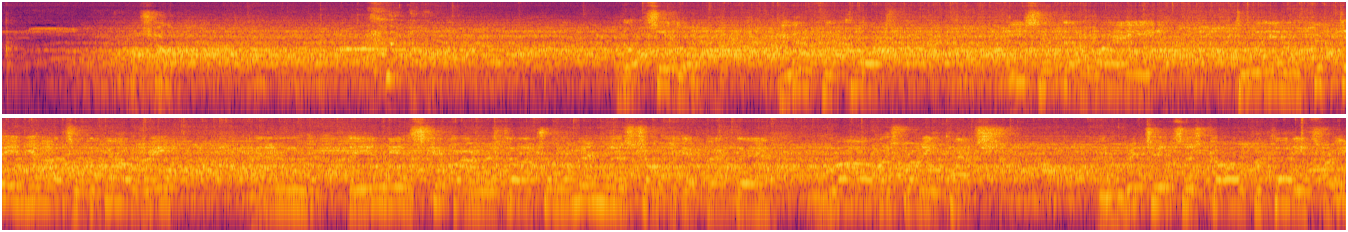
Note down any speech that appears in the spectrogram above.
Good shot. Not so good. Beautifully caught. He's hit that away to within 15 yards of the boundary. And the Indian skipper has done a tremendous job to get back there. Marvellous running catch. And Richards has gone for 33.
